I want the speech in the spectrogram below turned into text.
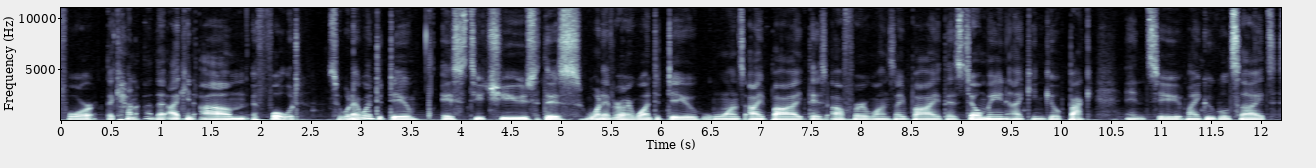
for the kind that I can um, afford. So what I want to do is to choose this whatever I want to do. Once I buy this offer, once I buy this domain, I can go back into my Google site.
